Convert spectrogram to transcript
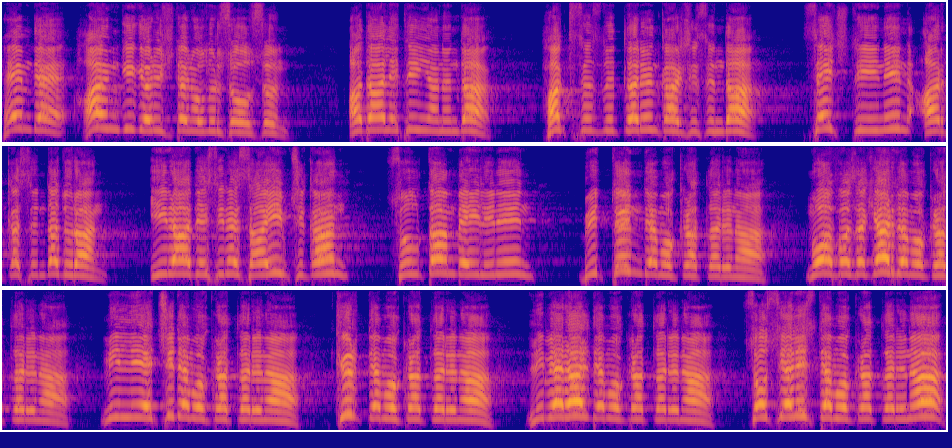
hem de hangi görüşten olursa olsun adaletin yanında, haksızlıkların karşısında, seçtiğinin arkasında duran, iradesine sahip çıkan Sultanbeyli'nin bütün demokratlarına, muhafazakar demokratlarına, milliyetçi demokratlarına, Kürt demokratlarına, liberal demokratlarına, sosyalist demokratlarına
